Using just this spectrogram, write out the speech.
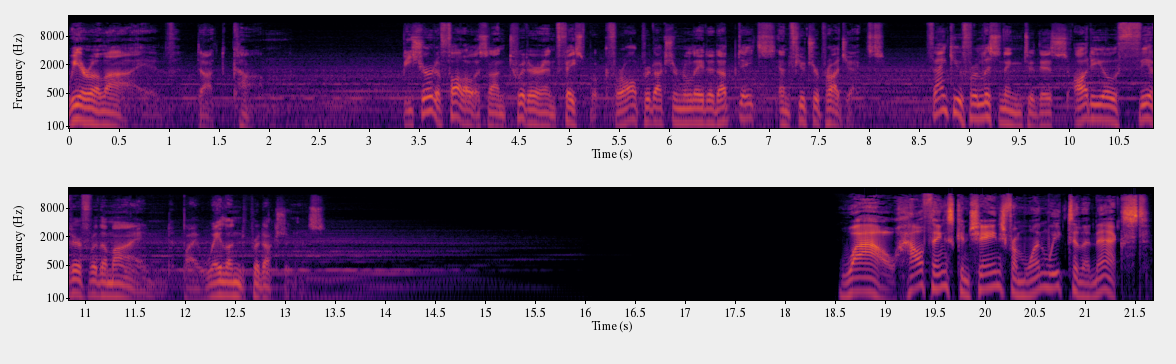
we'realive.com. Be sure to follow us on Twitter and Facebook for all production related updates and future projects. Thank you for listening to this audio theater for the mind by Wayland Productions. Wow, how things can change from one week to the next.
